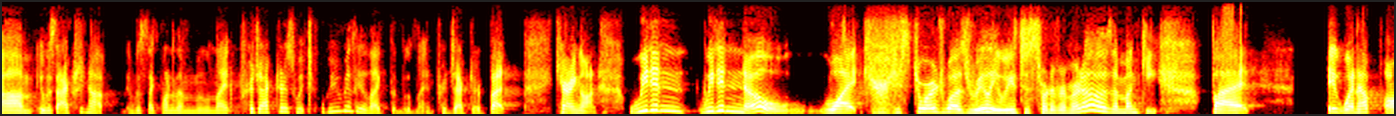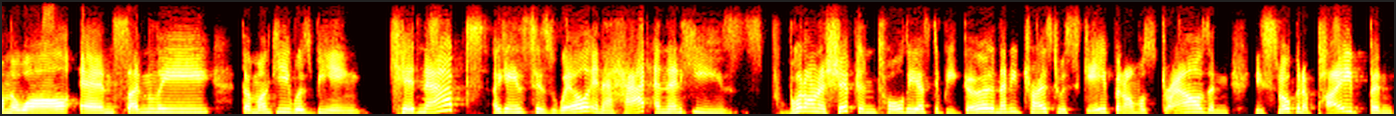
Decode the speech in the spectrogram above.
um, it was actually not, it was like one of the moonlight projectors, which we really like the moonlight projector. But carrying on, we didn't we didn't know what Curious George was really. We just sort of remembered, oh, it was a monkey. But it went up on the wall and suddenly the monkey was being kidnapped against his will in a hat and then he's put on a ship and told he has to be good and then he tries to escape and almost drowns and he's smoking a pipe and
